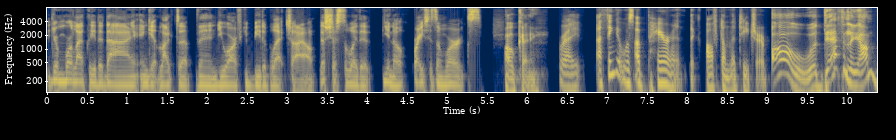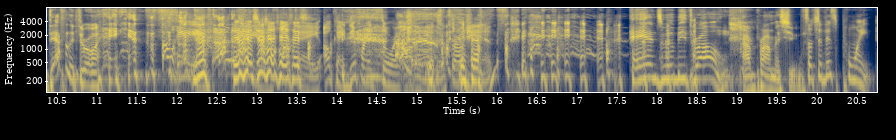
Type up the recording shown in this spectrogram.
you're more likely to die and get locked up than you are if you beat a black child. That's just the way that, you know, racism works. Okay. Right. I think it was a parent that coughed on the teacher. Oh, well, definitely. I'm definitely throwing hands. Throw hands. Okay. Okay. Different story altogether. Throw hands. hands will be thrown. I promise you. So to this point,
